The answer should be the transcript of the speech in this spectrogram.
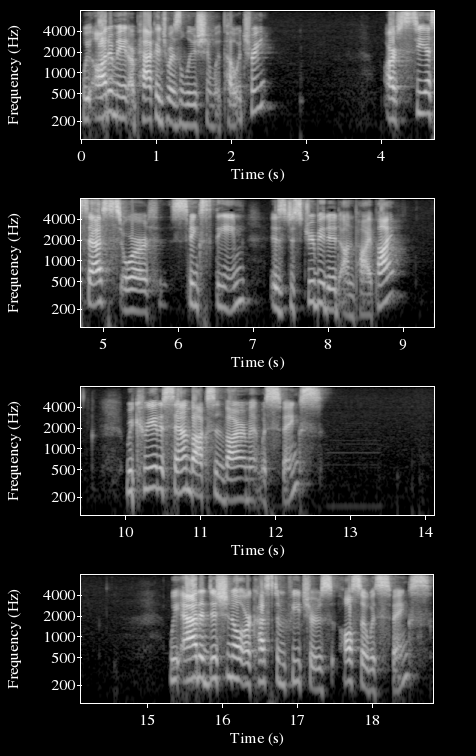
We automate our package resolution with Poetry. Our CSS or Sphinx theme is distributed on PyPI. We create a sandbox environment with Sphinx. We add additional or custom features also with Sphinx.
